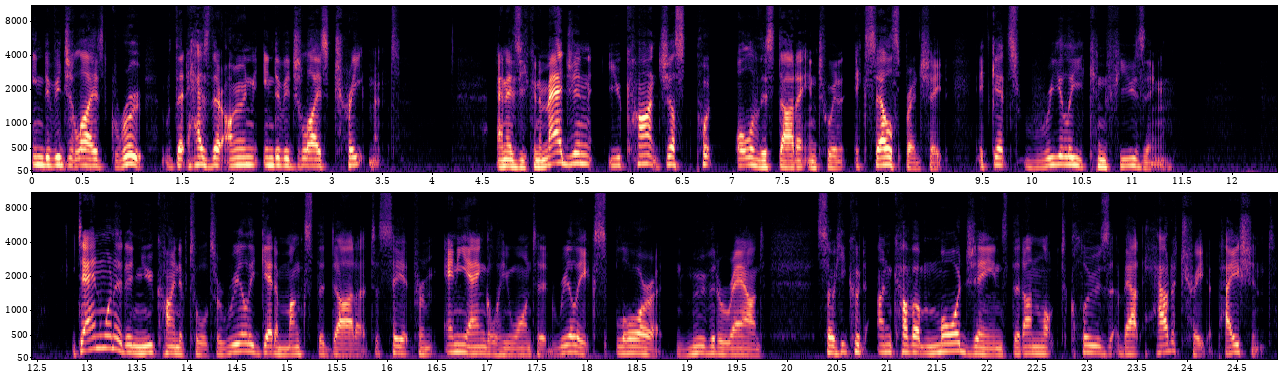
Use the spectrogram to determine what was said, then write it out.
individualized group that has their own individualized treatment. And as you can imagine, you can't just put all of this data into an Excel spreadsheet. It gets really confusing. Dan wanted a new kind of tool to really get amongst the data, to see it from any angle he wanted, really explore it, move it around, so he could uncover more genes that unlocked clues about how to treat a patient.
